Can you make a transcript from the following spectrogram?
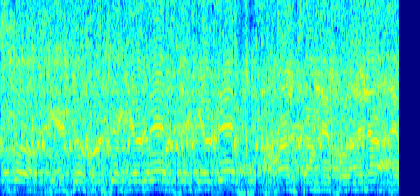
Gerçek ortak yerde, ortak yerde, Arsam ve Kornena,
